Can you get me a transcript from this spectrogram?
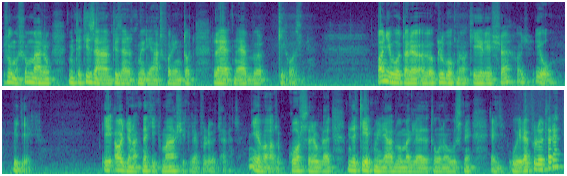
summa summarum, mint egy 13-15 milliárd forintot lehetne ebből kihozni. Annyi volt a, a kluboknak a kérése, hogy jó, vigyék. É, adjanak nekik másik repülőteret. Nyilván azok korszerűbb lehet, mint egy két milliárdból meg lehetett volna úszni egy új repülőteret,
